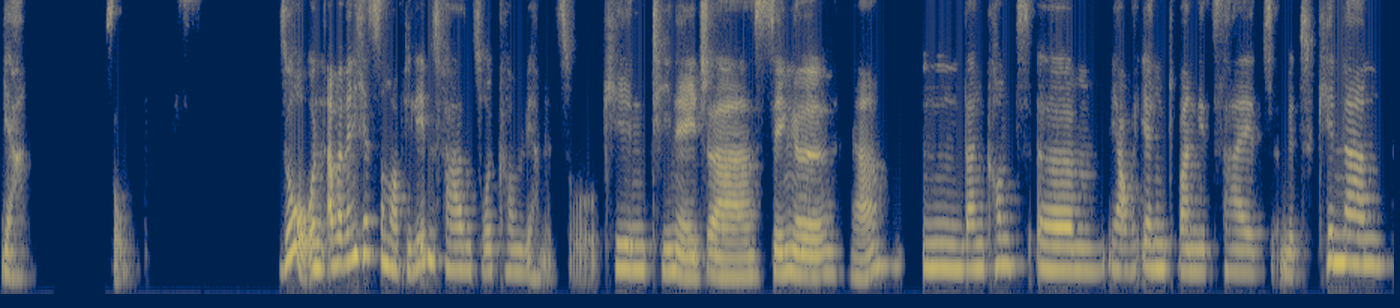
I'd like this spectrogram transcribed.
ja, so. So, und aber wenn ich jetzt nochmal auf die Lebensphasen zurückkomme, wir haben jetzt so Kind, Teenager, Single, ja, mm, dann kommt ähm, ja auch irgendwann die Zeit mit Kindern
